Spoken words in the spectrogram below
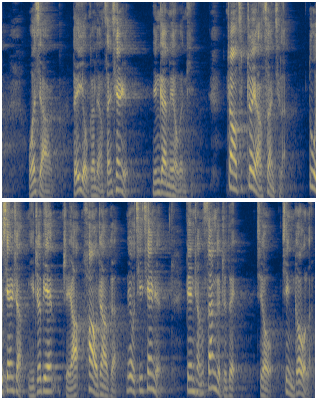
我想得有个两三千人，应该没有问题。照这样算起来，杜先生，你这边只要号召个六七千人，编成三个支队就尽够了。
